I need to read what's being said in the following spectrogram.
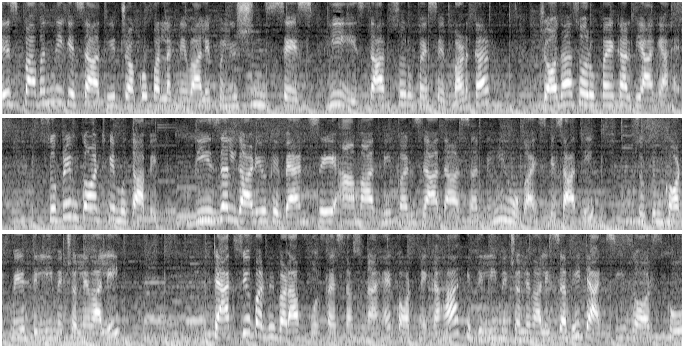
इस पाबंदी के साथ ही ट्रकों पर लगने वाले पोल्यूशन सेस भी सात सौ रुपए से बढ़कर चौदह सौ रुपए कर दिया गया है। सुप्रीम कोर्ट के मुताबिक डीजल गाड़ियों के बैन से आम आदमी पर ज़्यादा असर नहीं होगा। इसके साथ ही सुप्रीम कोर्ट में दिल्ली में चलने वाली टैक्सियों पर भी बड़ा फैसला सुना है। कोर्ट ने कहा कि दिल्ली में चलने वाली सभी टैक्सीज और को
